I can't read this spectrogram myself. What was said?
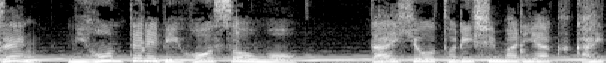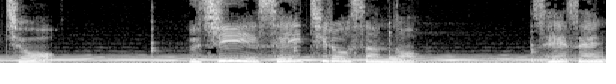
前日本テレビ放送網代表取締役会長氏家誠一郎さんの生前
